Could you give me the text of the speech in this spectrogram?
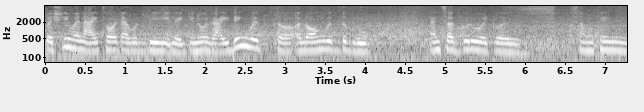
Especially when I thought I would be like you know riding with uh, along with the group. And Sadhguru it was something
